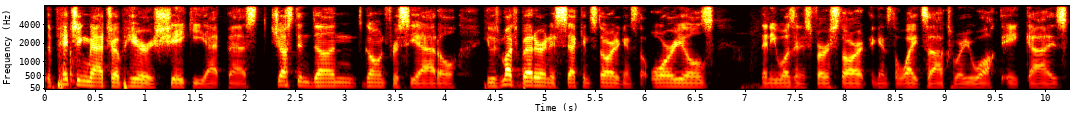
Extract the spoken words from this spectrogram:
The pitching matchup here is shaky at best. Justin Dunn going for Seattle. He was much better in his second start against the Orioles than he was in his first start against the White Sox, where he walked eight guys.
